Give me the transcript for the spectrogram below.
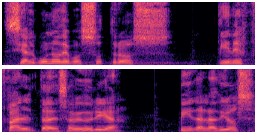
Si alguno de vosotros tiene falta de sabiduría, pídala a Dios,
